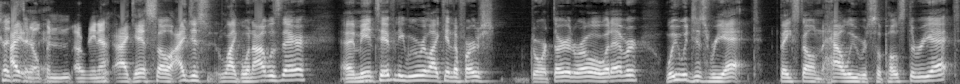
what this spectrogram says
Because it's an open arena. I guess so. I just like when I was there, and me and Tiffany, we were like in the first or third row or whatever. We would just react based on how we were supposed to react.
